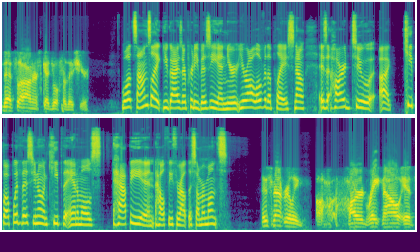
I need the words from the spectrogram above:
That's on our schedule for this year. Well, it sounds like you guys are pretty busy and you're you're all over the place. Now, is it hard to uh, keep up with this, you know, and keep the animals happy and healthy throughout the summer months? It's not really hard right now. It's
